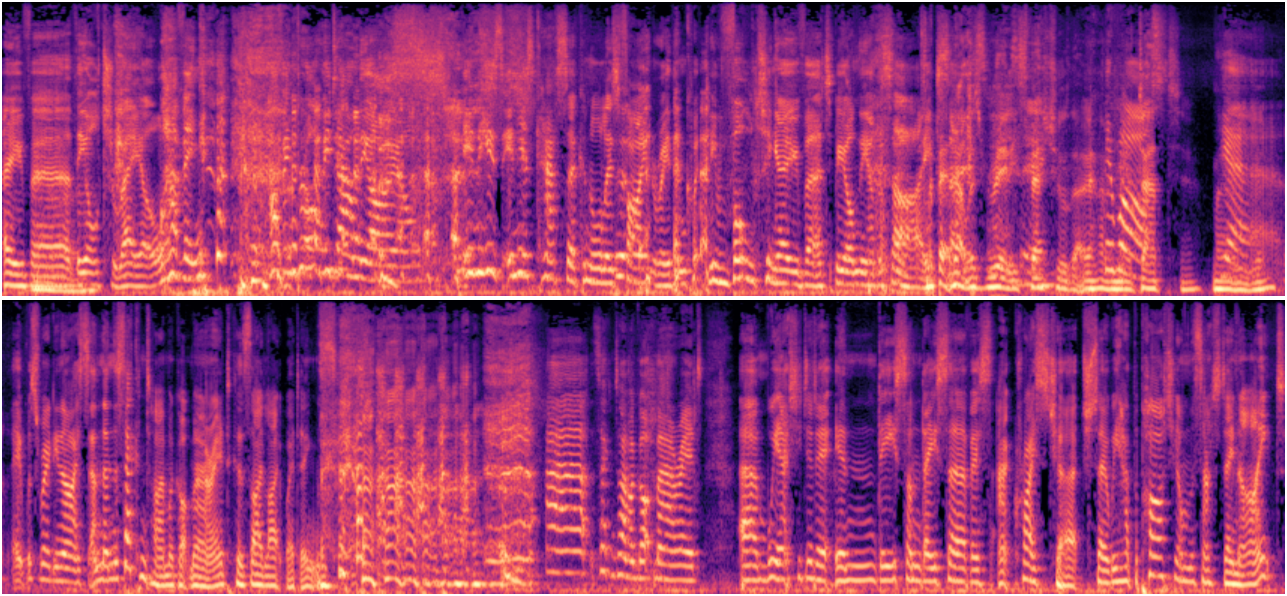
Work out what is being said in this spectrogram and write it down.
over the altar rail, having, having brought me down the aisle in his in his cassock and all his finery, then quickly vaulting over to be on the other side. I bet So- that was really special though, having It your dad to marry yeah, it was really nice. And then the second time I got married because I like weddings. uh, second time I got married, um, we actually did it in the Sunday service at Christchurch. So we had the party on the Saturday night,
